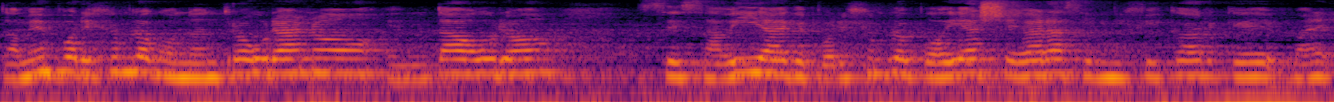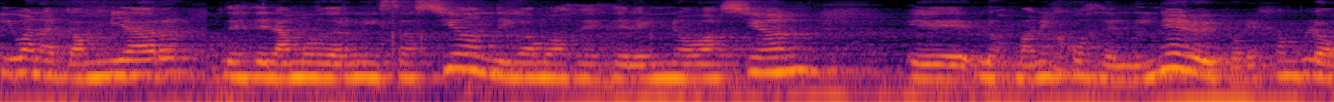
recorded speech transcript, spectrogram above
También, por ejemplo, cuando entró Urano en Tauro, se sabía que, por ejemplo, podía llegar a significar que iban a cambiar desde la modernización, digamos, desde la innovación, eh, los manejos del dinero y por ejemplo,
